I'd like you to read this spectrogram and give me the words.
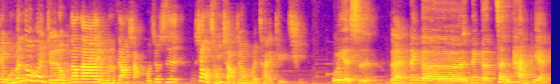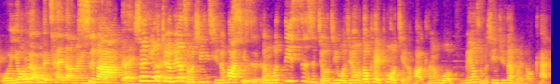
哎，我们都会觉得，我不知道大家有没有这样想过，就是像我从小就很会猜剧情。我也是，对。那个那个侦探片，我永远会猜到那一个，是吧？对，所以你又觉得没有什么新奇的话，其实可能我第四十九集，我觉得我都可以破解的话，可能我没有什么兴趣再回头看，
